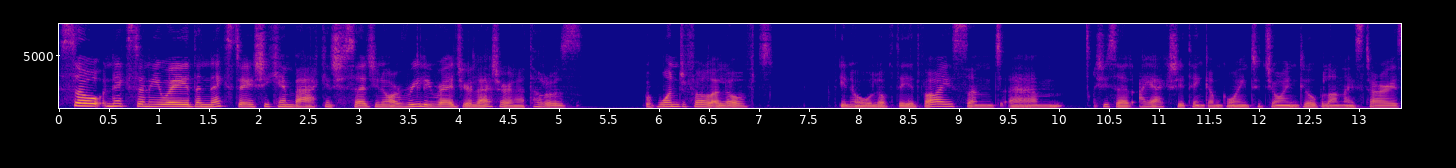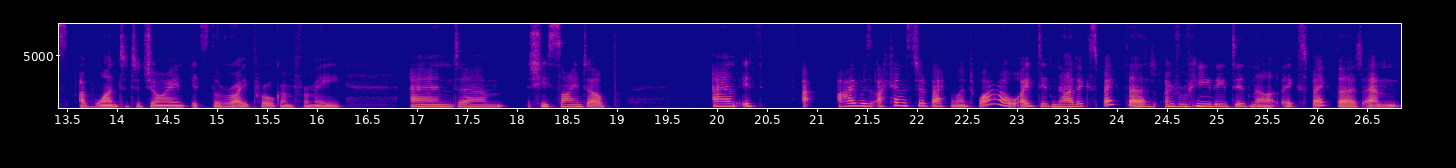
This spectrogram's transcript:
so next, anyway, the next day she came back and she said, you know, I really read your letter and I thought it was wonderful. I loved, you know, loved the advice and um, she said, I actually think I'm going to join Global Online Stars. I've wanted to join. It's the right program for me. And um, she signed up. And it I was I kind of stood back and went, "Wow, I did not expect that. I really did not expect that." And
